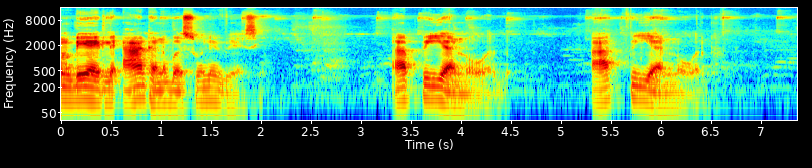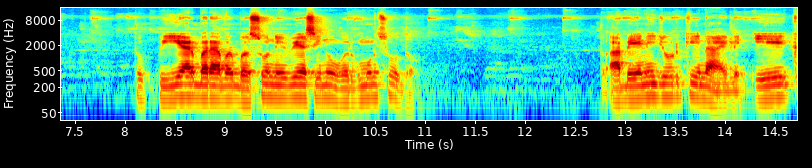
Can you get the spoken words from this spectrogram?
ને બે એટલે આઠ અને બસો ને બ્યાસી. આ પીઆરનો વર્ગ. આ પીઆરનો વર્ગ. તો પીઆર બરાબર બસો નેવ્યાસીનું વર્ગમૂળ શોધો. તો આ બેની જોડકી ના એટલે એક,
